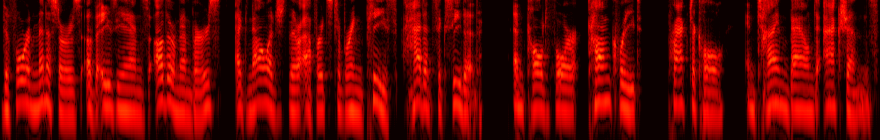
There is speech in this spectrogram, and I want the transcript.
the foreign ministers of ASEAN's other members acknowledged their efforts to bring peace hadn't succeeded and called for concrete, practical, and time bound actions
